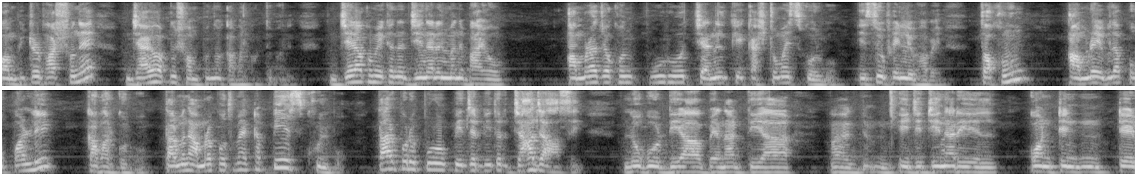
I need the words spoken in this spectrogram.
কম্পিউটার ভার্সনে যাইও আপনি সম্পূর্ণ কাভার করতে পারেন। যেরকম এখানে জেনারেল মানে বায়ো আমরা যখন পুরো চ্যানেলকে কাস্টমাইজ করব এসিও ফ্রেন্ডলি ভাবে, তখন আমরা এগুলা প্রপারলি কভার করব। তার মানে আমরা প্রথমে একটা পেজ খুলব। তারপরে পুরো পেজের ভিতর যা যা আছে লোগো দেয়া ব্যানার দেয়া এই যে জেনারেল কন্টেন্টের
